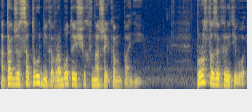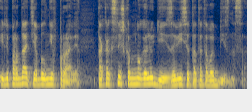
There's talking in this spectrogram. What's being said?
а также сотрудников, работающих в нашей компании? Просто закрыть его или продать я был не вправе, так как слишком много людей зависит от этого бизнеса.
